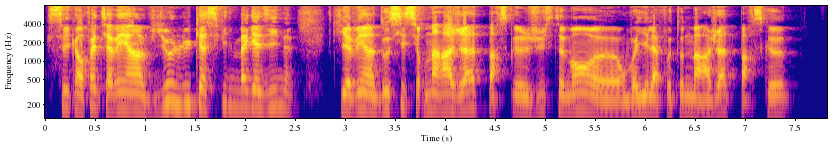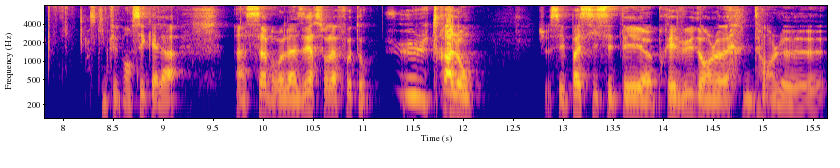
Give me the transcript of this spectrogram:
C'est qu'en fait, il y avait un vieux Lucasfilm magazine qui avait un dossier sur Marajat, parce que justement, euh, on voyait la photo de Marajat, parce que ce qui me fait penser qu'elle a un sabre laser sur la photo ultra long. Je sais pas si c'était euh, prévu dans le dans le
